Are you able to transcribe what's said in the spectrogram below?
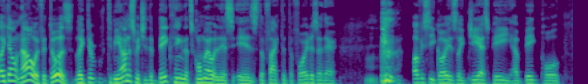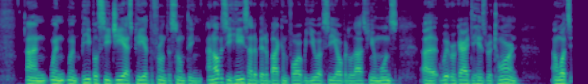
I don't know if it does. Like, the, to be honest with you, the big thing that's come out of this is the fact that the fighters are there. Obviously, guys like GSP have big pull, and when when people see GSP at the front of something, and obviously he's had a bit of back and forth with UFC over the last few months uh, with regard to his return. And what's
